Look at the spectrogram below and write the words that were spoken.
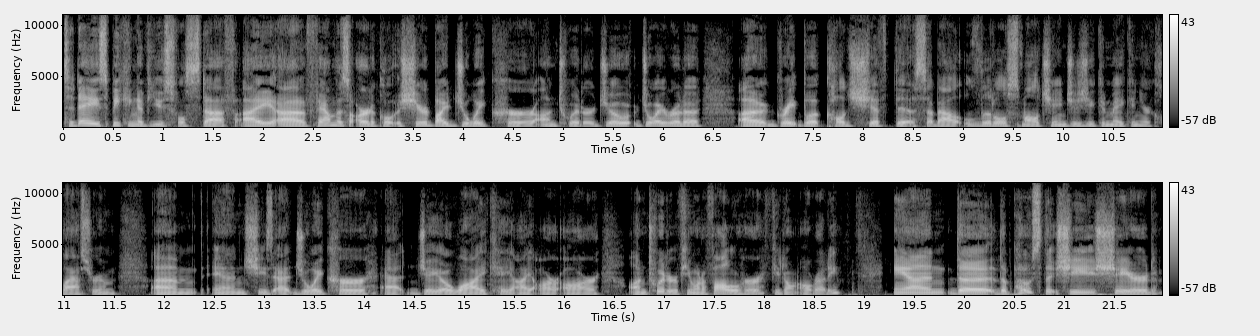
today, speaking of useful stuff, I uh, found this article. It was shared by Joy Kirr on Twitter. Jo- Joy wrote a, a, great book called Shift This about little small changes you can make in your classroom. Um, and she's at Joy Kirr at J O Y K I R R on Twitter if you want to follow her, if you don't already. And the, the post that she shared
